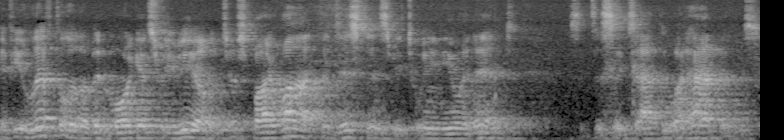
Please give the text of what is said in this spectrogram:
If you lift a little bit, more gets revealed just by what? The distance between you and it. So this is exactly what happens.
